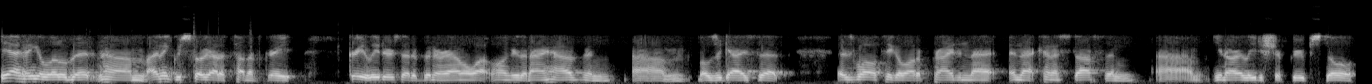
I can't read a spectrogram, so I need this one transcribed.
Yeah, I think a little bit. Um, I think we still got a ton of great, great leaders that have been around a lot longer than I have, and um, those are guys that as well take a lot of pride in that in that kind of stuff. And um, you know, our leadership group still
